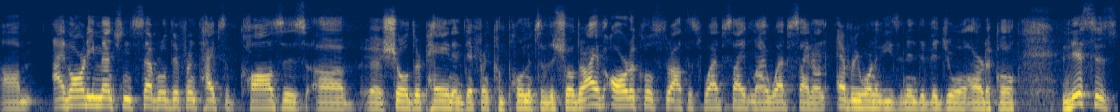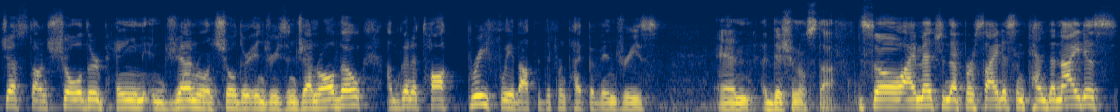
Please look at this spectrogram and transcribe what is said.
um, I've already mentioned several different types of causes of uh, shoulder pain and different components of the shoulder. I have articles throughout this website, my website, on every one of these, an individual article. This is just on shoulder pain in general and shoulder injuries in general, although I'm going to talk briefly about the different type of injuries and additional stuff. So I mentioned that bursitis and tendonitis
